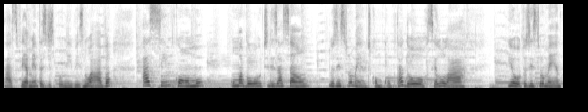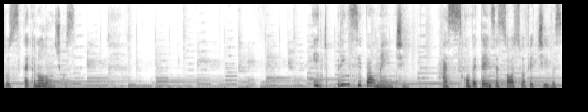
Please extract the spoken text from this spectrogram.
as ferramentas disponíveis no AVA, assim como uma boa utilização dos instrumentos, como computador, celular e outros instrumentos tecnológicos. E principalmente as competências socioafetivas,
